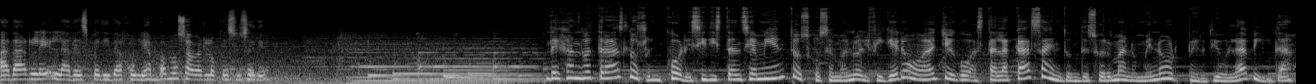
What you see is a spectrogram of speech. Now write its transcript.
a darle la despedida a Julián. Vamos a ver lo que sucedió. Dejando atrás los rencores y distanciamientos, José Manuel Figueroa llegó hasta la casa en donde su hermano menor perdió la vida.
